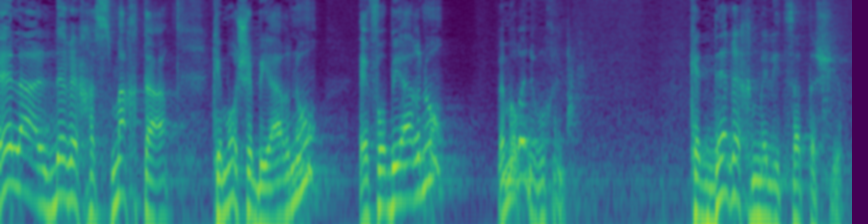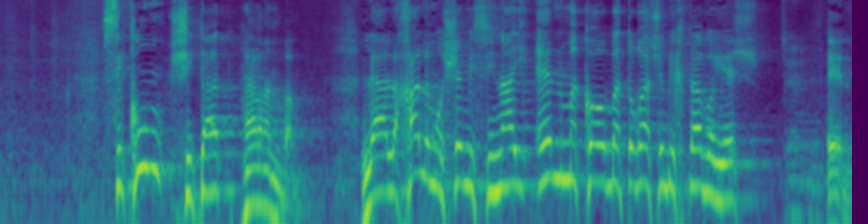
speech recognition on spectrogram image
אלא על דרך אסמכתא, כמו שביארנו, איפה ביארנו? במורה נבוכים. כדרך מליצת השיר. סיכום שיטת הרמב"ם. להלכה למשה מסיני אין מקור בתורה שבכתב או יש? אין.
